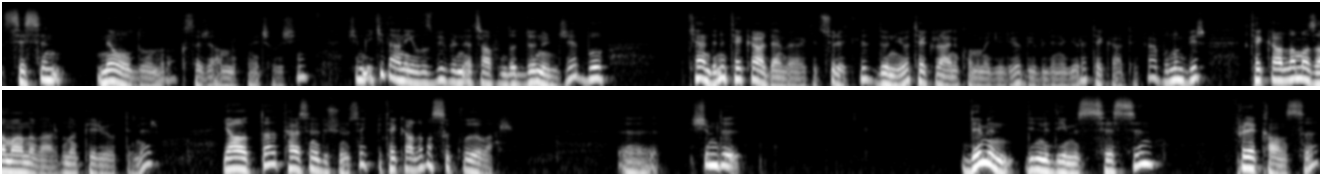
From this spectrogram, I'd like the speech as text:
sesin ne olduğunu kısaca anlatmaya çalışayım. Şimdi iki tane yıldız birbirinin etrafında dönünce bu kendini tekrar eden bir hareket. Sürekli dönüyor, tekrar aynı konuma geliyor birbirlerine göre tekrar tekrar. Bunun bir tekrarlama zamanı var. Buna periyot denir. Yahut da tersine düşünürsek bir tekrarlama sıklığı var. Ee, şimdi demin dinlediğimiz sesin frekansı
